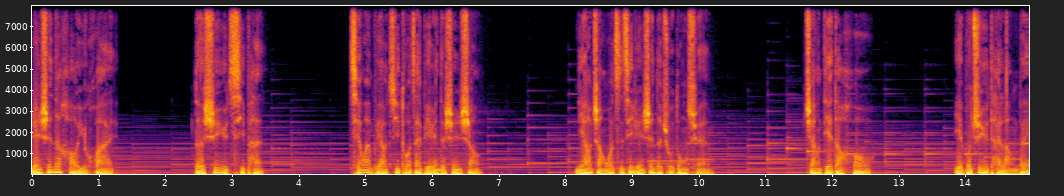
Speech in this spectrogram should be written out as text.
人生的好与坏，得失与期盼，千万不要寄托在别人的身上。你要掌握自己人生的主动权，这样跌倒后也不至于太狼狈，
